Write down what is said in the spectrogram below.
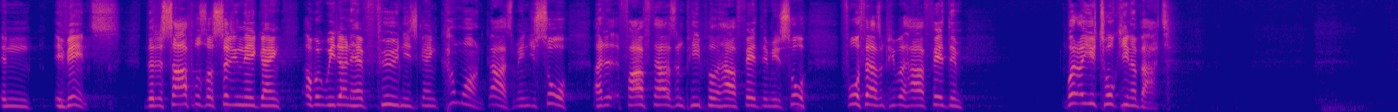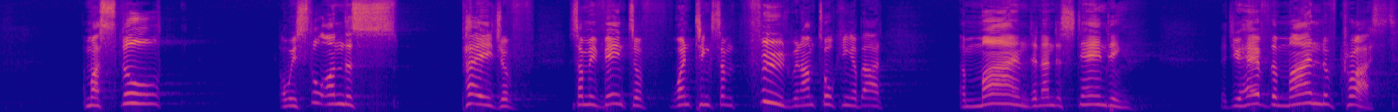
in events the disciples are sitting there going, Oh, but we don't have food. And he's going, Come on, guys. I mean, you saw uh, 5,000 people and how I fed them. You saw 4,000 people and how I fed them. What are you talking about? Am I still, are we still on this page of some event of wanting some food when I'm talking about a mind and understanding that you have the mind of Christ?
